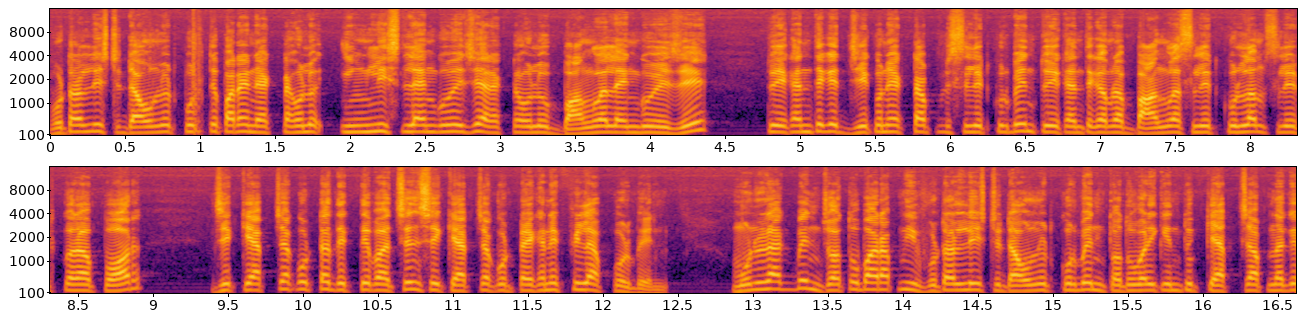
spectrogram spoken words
ভোটার লিস্ট ডাউনলোড করতে পারেন। একটা হলো ইংলিশ ল্যাঙ্গুয়েজে আর একটা হলো বাংলা ল্যাঙ্গুয়েজে তো এখান থেকে যে কোনো একটা আপনি সিলেক্ট করবেন। তো এখান থেকে আমরা বাংলা সিলেক্ট করলাম। সিলেক্ট করার পর যে ক্যাপচা কোডটা দেখতে পাচ্ছেন, সেই ক্যাপচা কোডটা এখানে ফিল করবেন। মনে রাখবেন, যতবার আপনি ভোটার লিস্ট ডাউনলোড করবেন, ততবারই কিন্তু ক্যাপচা আপনাকে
